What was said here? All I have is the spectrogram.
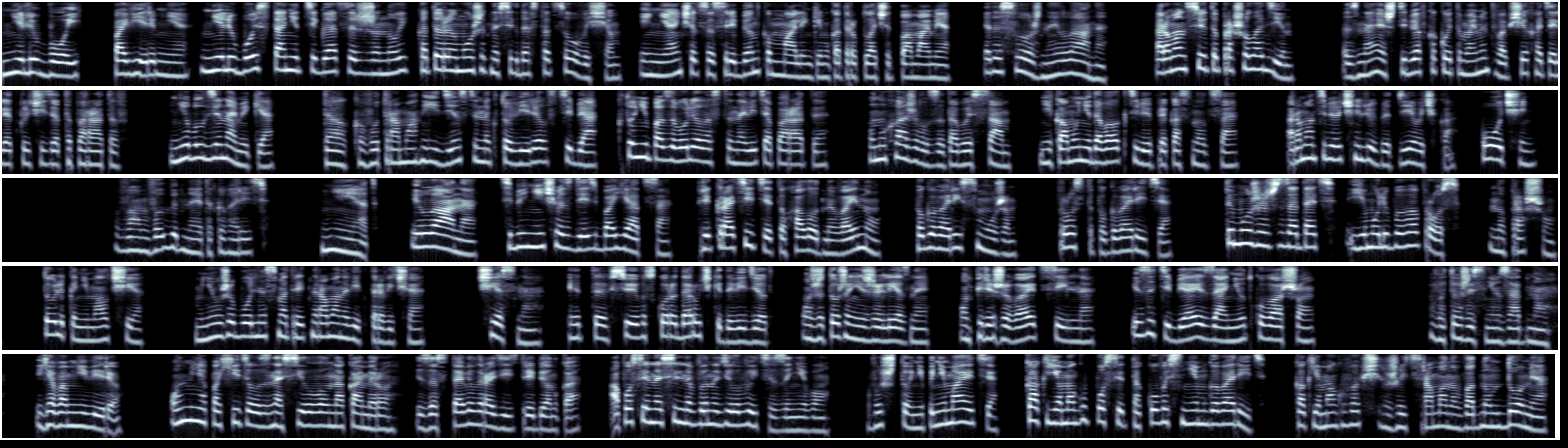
Не любой. Поверь мне, не любой станет тягаться с женой, которая может навсегда стать овощем, и нянчиться с ребенком маленьким, который плачет по маме. Это сложно, Илана. Роман все это прошел один. Знаешь, тебя в какой-то момент вообще хотели отключить от аппаратов. Не было динамики. Так вот Роман единственный, кто верил в тебя, кто не позволил остановить аппараты. Он ухаживал за тобой сам, никому не давал к тебе прикоснуться. Роман тебя очень любит, девочка. Очень. Вам выгодно это говорить? Нет. Илана, тебе нечего здесь бояться. Прекратите эту холодную войну. Поговори с мужем. Просто поговорите. Ты можешь задать ему любой вопрос, но прошу, только не молчи. Мне уже больно смотреть на Романа Викторовича. Честно, это все его скоро до ручки доведет. Он же тоже не железный. Он переживает сильно. И за тебя, и за Анютку вашу. Вы тоже с ним заодно. Я вам не верю. Он меня похитил, изнасиловал на камеру и заставил родить ребенка, а после насильно вынудил выйти за него. Вы что, не понимаете? Как я могу после такого с ним говорить? Как я могу вообще жить с Романом в одном доме?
